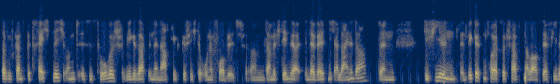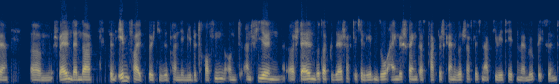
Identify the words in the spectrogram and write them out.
Das ist ganz beträchtlich und ist historisch, wie gesagt, in der Nachkriegsgeschichte ohne Vorbild. Ähm, damit stehen wir in der Welt nicht alleine da, denn die vielen entwickelten Volkswirtschaften, aber auch sehr viele ähm, Schwellenländer sind ebenfalls durch diese Pandemie betroffen und an vielen äh, Stellen wird das gesellschaftliche Leben so eingeschränkt, dass praktisch keine wirtschaftlichen Aktivitäten mehr möglich sind.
